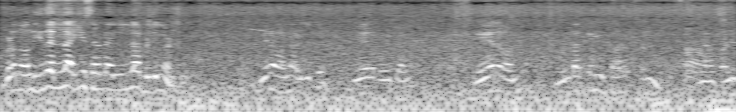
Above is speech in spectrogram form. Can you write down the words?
ഇവിടെ വന്ന് ഇതെല്ലാം ഈ സൈഡിലെ എല്ലാ ബിൽഡിങ്ങും അടിച്ചു ഇങ്ങനെ വന്ന് അടിച്ചിട്ട് നേരെ പോയിട്ടാണ് നേരെ വന്ന് മുണ്ടക്കൈ സാർ ഞാൻ പള്ളി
